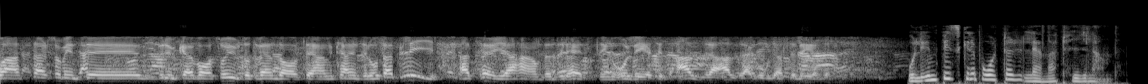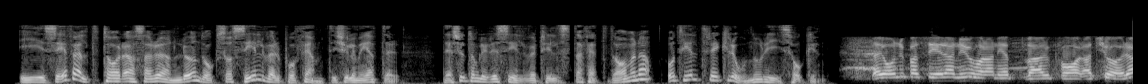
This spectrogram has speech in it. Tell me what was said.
Och Assar som inte brukar vara så utåtvänd av sig, han kan inte låta bli att höja handen till hälsning och le sitt allra, allra godaste leende. Olympisk reporter Lennart Hyland. I Sefält tar Assa Rönnlund också silver på 50 kilometer. Dessutom blir det silver till stafettdamerna och till Tre Kronor i ishockeyn. När Johnny passerar nu har han ett varv kvar att köra.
